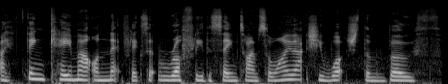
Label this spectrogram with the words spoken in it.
I think came out on Netflix at roughly the same time. So I actually watched them both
